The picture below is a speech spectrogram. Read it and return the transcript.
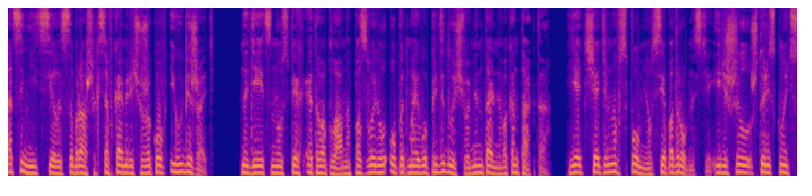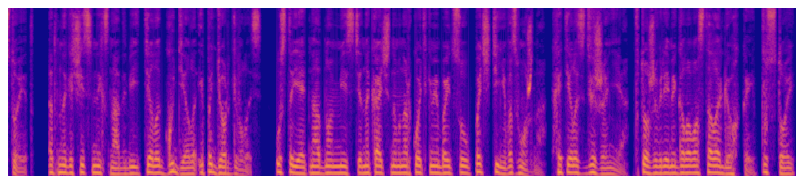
оценить силы собравшихся в камере чужаков и убежать. Надеяться на успех этого плана позволил опыт моего предыдущего ментального контакта. Я тщательно вспомнил все подробности и решил, что рискнуть стоит. От многочисленных снадобий тело гудело и подергивалось. Устоять на одном месте накачанному наркотиками бойцу почти невозможно. Хотелось движения. В то же время голова стала легкой, пустой.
